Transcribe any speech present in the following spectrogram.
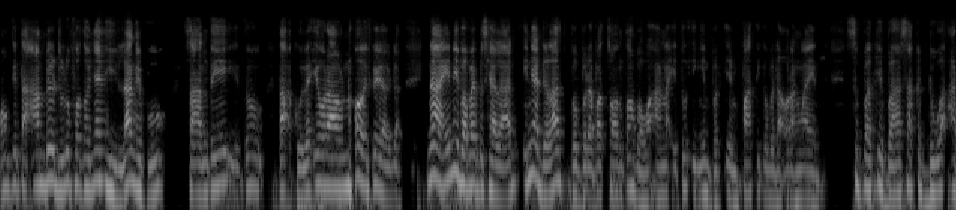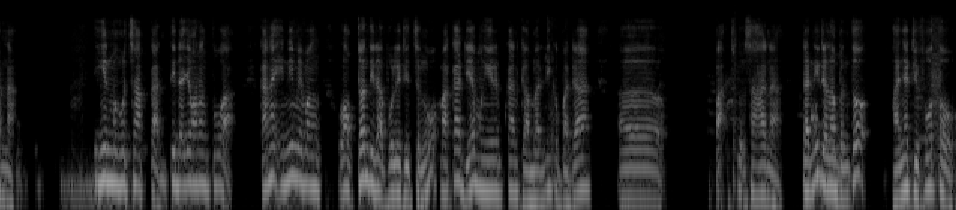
mau kita ambil dulu fotonya hilang ya Bu Santi itu tak golek ora ono itu ya udah. Nah, ini Bapak Ibu sekalian, ini adalah beberapa contoh bahwa anak itu ingin berempati kepada orang lain sebagai bahasa kedua anak. Ingin mengucapkan, tidak hanya orang tua. Karena ini memang lockdown tidak boleh dijenguk, maka dia mengirimkan gambar ini kepada eh, Pak Cuk Sahana. Dan ini dalam bentuk hanya di foto.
